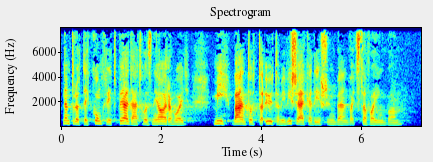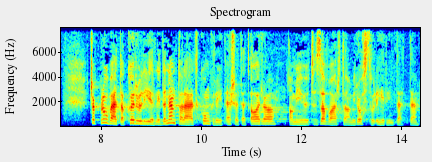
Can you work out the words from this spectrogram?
nem tudott egy konkrét példát hozni arra, hogy mi bántotta őt a mi viselkedésünkben vagy szavainkban. Csak próbálta körülírni, de nem talált konkrét esetet arra, ami őt zavarta, ami rosszul érintette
